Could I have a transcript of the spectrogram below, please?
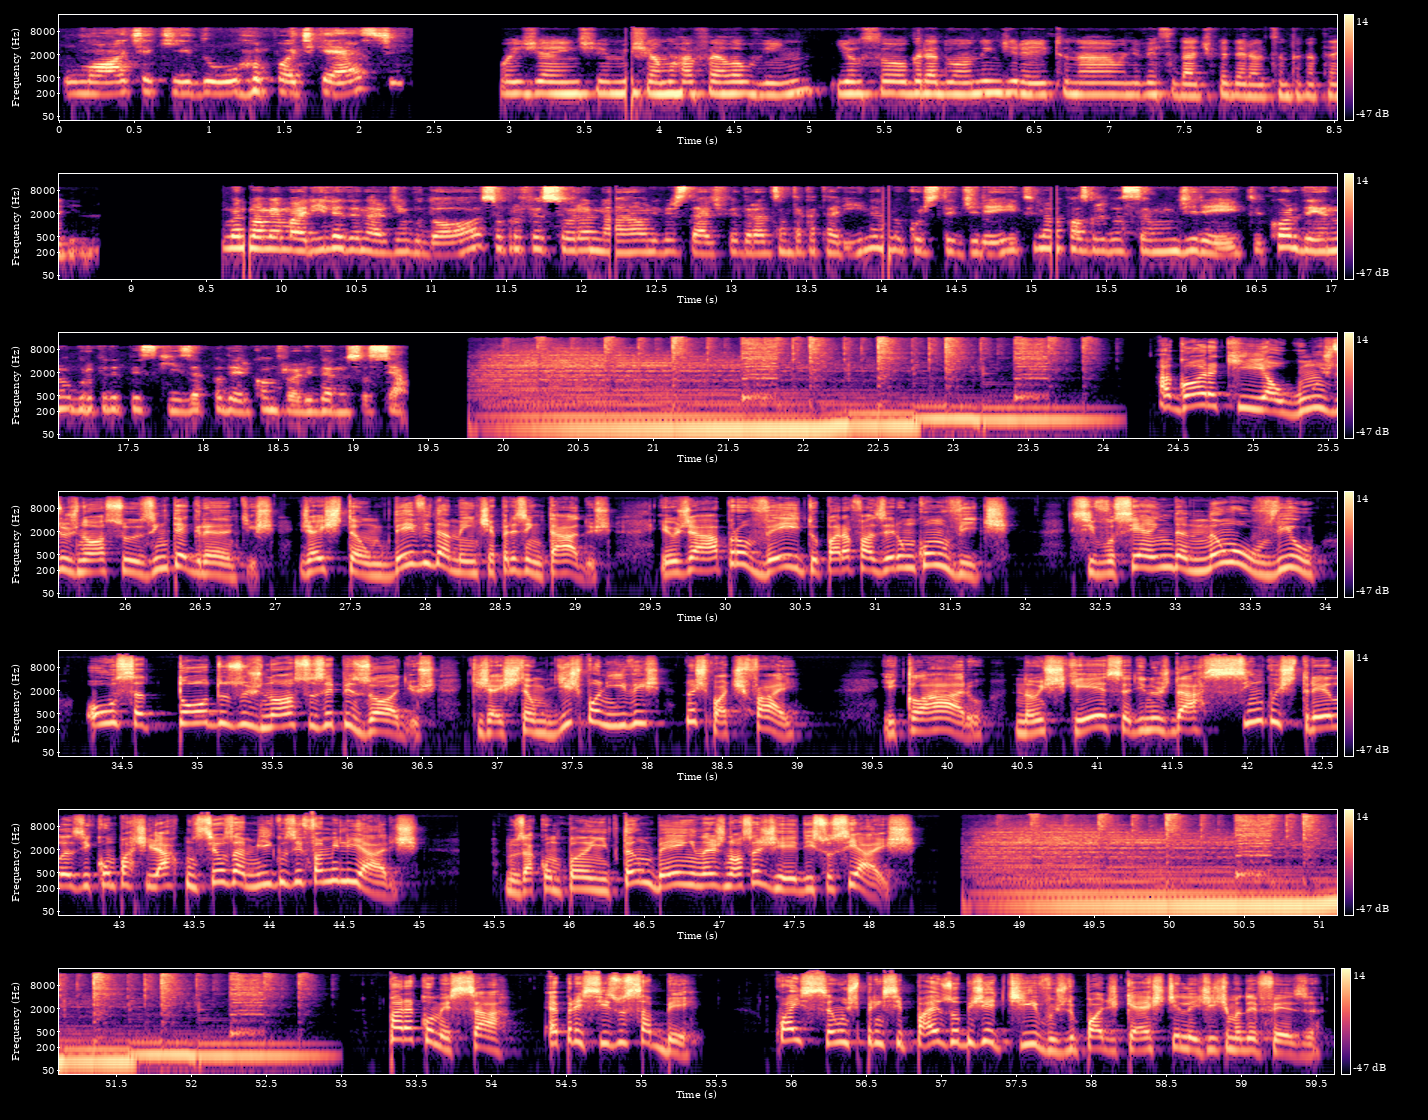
o mote aqui do podcast. Oi, gente, me chamo Rafaela Alvim e eu sou graduando em Direito na Universidade Federal de Santa Catarina. Meu nome é Marília Denardim Budó, sou professora na Universidade Federal de Santa Catarina, no curso de Direito e na pós-graduação em Direito, e coordeno o grupo de pesquisa Poder, Controle e Dano Social. Agora que alguns dos nossos integrantes já estão devidamente apresentados, eu já aproveito para fazer um convite. Se você ainda não ouviu, ouça todos os nossos episódios, que já estão disponíveis no Spotify. E claro, não esqueça de nos dar 5 estrelas e compartilhar com seus amigos e familiares. Nos acompanhe também nas nossas redes sociais. Para começar, é preciso saber quais são os principais objetivos do podcast Legítima Defesa.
